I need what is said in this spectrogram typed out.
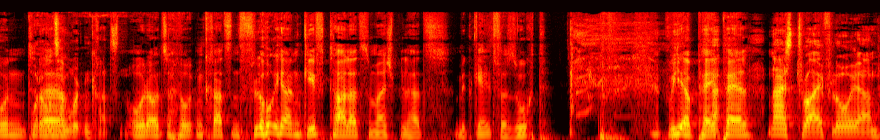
Und, Oder uns äh, am Rücken kratzen. Oder uns am Rücken kratzen. Florian Giftaler zum Beispiel hat es mit Geld versucht. Via PayPal. Nice try, Florian.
